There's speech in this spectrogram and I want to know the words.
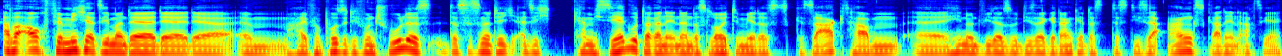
Aber auch für mich als jemand, der, der, der ähm, HIV-positiv und schwul ist, das ist natürlich, also ich kann mich sehr gut daran erinnern, dass Leute mir das gesagt haben, äh, hin und wieder so dieser Gedanke, dass, dass diese Angst, gerade in den 80ern,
